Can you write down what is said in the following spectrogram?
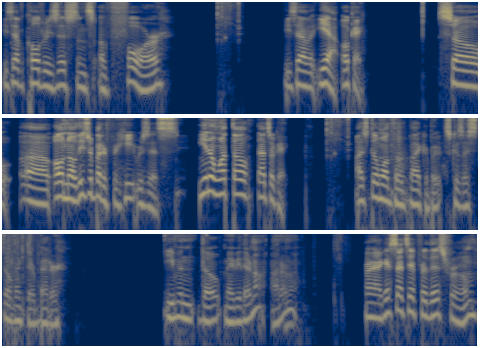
These have cold resistance of four. These have a, yeah, okay. So, uh, oh no, these are better for heat resist. You know what though? That's okay. I still want the biker boots because I still think they're better. Even though maybe they're not. I don't know. All right, I guess that's it for this room.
